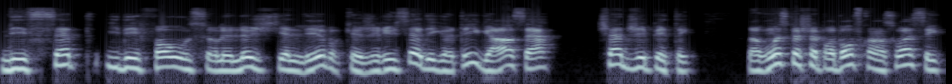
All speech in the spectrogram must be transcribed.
les sept idées fausses sur le logiciel libre que j'ai réussi à dégoter grâce à ChatGPT. Donc, moi, ce que je te propose, François, c'est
